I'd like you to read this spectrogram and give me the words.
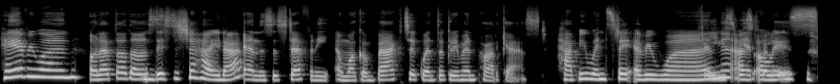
Hey everyone. Hola a todos. This is Shahaira. and this is Stephanie, and welcome back to Cuento Crimen Podcast. Happy Wednesday, everyone. Feliz As miércoles. always.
